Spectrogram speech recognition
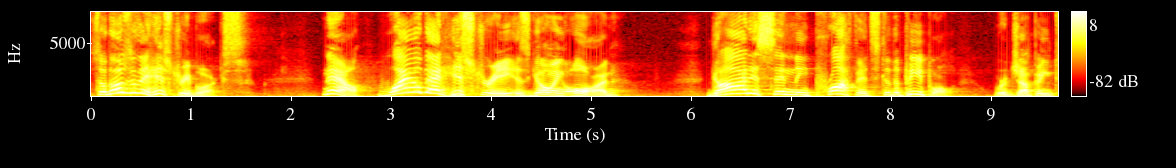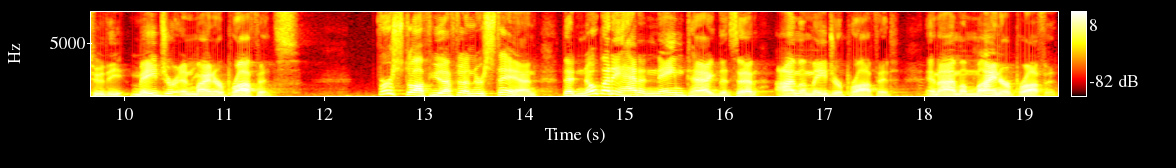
so those are the history books. Now, while that history is going on, God is sending prophets to the people. We're jumping to the major and minor prophets. First off, you have to understand that nobody had a name tag that said, I'm a major prophet and I'm a minor prophet.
